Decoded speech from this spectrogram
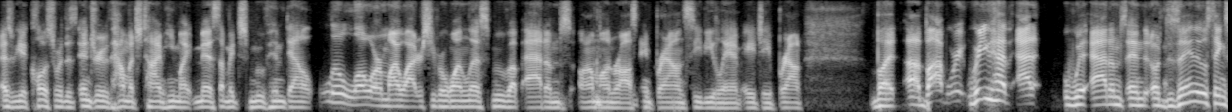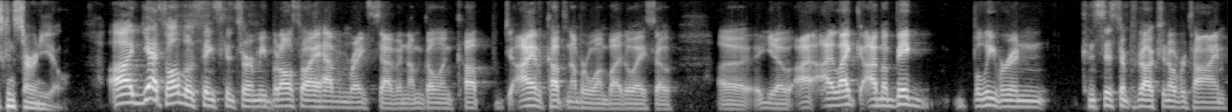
as we get closer with this injury with how much time he might miss. I might just move him down a little lower on my wide receiver one list, move up Adams, Amon-Ra, St. Brown, CeeDee Lamb, AJ Brown. But uh, Bob, where, where you have at with Adams, and uh, does any of those things concern you? Uh, yes, all those things concern me, but also I have him ranked seven. I'm going Kupp. I have Kupp number one, by the way. So, uh, you know, I, I like. I'm a big believer in consistent production over time.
